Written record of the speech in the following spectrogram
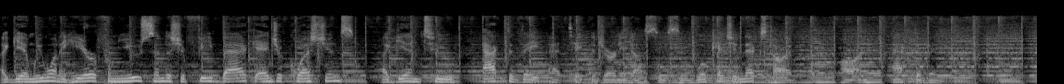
Again, we want to hear from you. Send us your feedback and your questions. Again, to activate at takethejourney.cc. We'll catch you next time on Activate.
